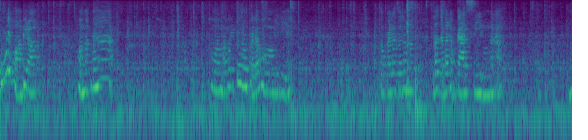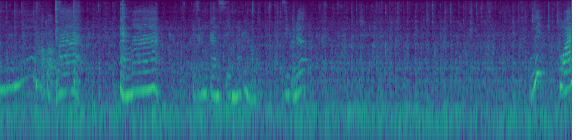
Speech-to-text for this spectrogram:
อุ้ยหอมพี่น้องหอมมากมากหอมเอาไปตู้ลงไปแล้วหอมดีๆต่อไปเราจะทำเราจะมาทำการซีมนะคะ เขาบอกว่าหอมมากจะทำการซิมเนาะพี่น้องซิมกันเด้ออุ้ยหวาน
